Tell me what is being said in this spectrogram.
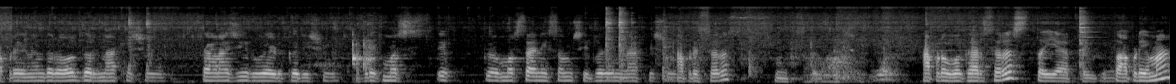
આપણે એની અંદર હળદર નાખીશું. ધાણા જીરું એડ કરીશું. આપણે એક મરસ એક મરચાંની ચમચી ભરીને નાખીશું. આપણે સરસ મિક્સ કરી દઈશું. આપણો વઘાર સરસ તૈયાર થઈ ગયો. તો આપણે એમાં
